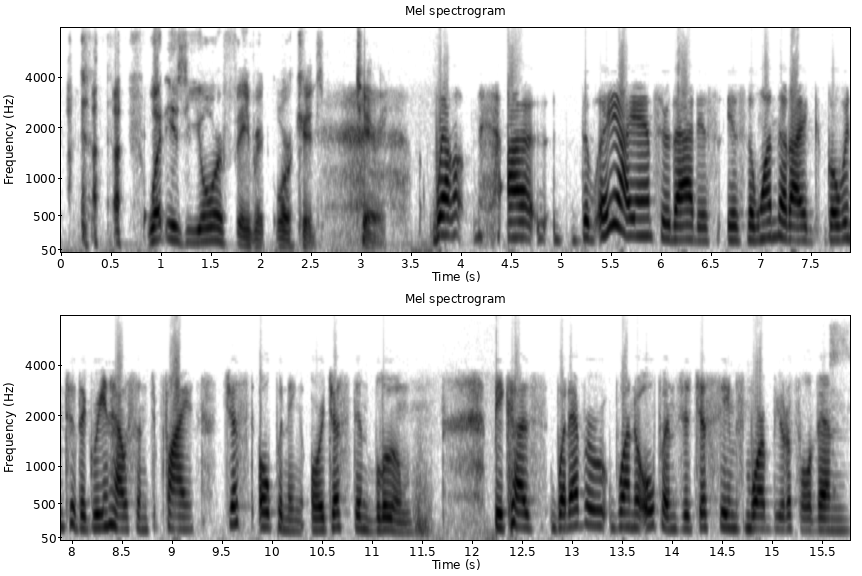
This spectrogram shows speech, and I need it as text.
what is your favorite orchid, Terry? Well, uh, the way I answer that is is the one that I go into the greenhouse and find just opening or just in bloom, because whatever one opens, it just seems more beautiful than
